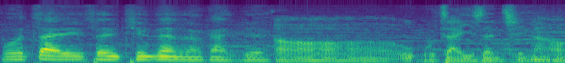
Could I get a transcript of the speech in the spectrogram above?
不在一身轻那种感觉。哦哦哦，无无在一身轻，然后。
